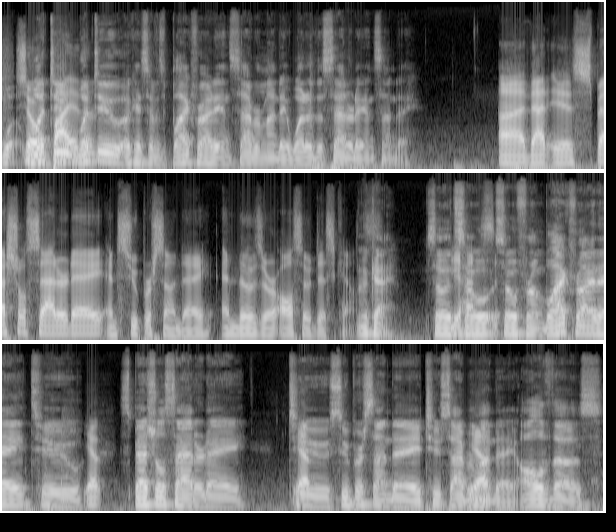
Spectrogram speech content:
What, so what do what do okay? So if it's Black Friday and Cyber Monday, what are the Saturday and Sunday? Uh, that is special Saturday and Super Sunday, and those are also discounts. Okay, so it's so so from Black Friday to Yep. Special Saturday to Yep. Super Sunday to Cyber Yep. Monday, all of those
